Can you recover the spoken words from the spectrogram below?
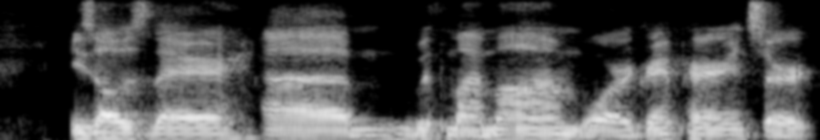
he's always there um, with my mom or grandparents or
